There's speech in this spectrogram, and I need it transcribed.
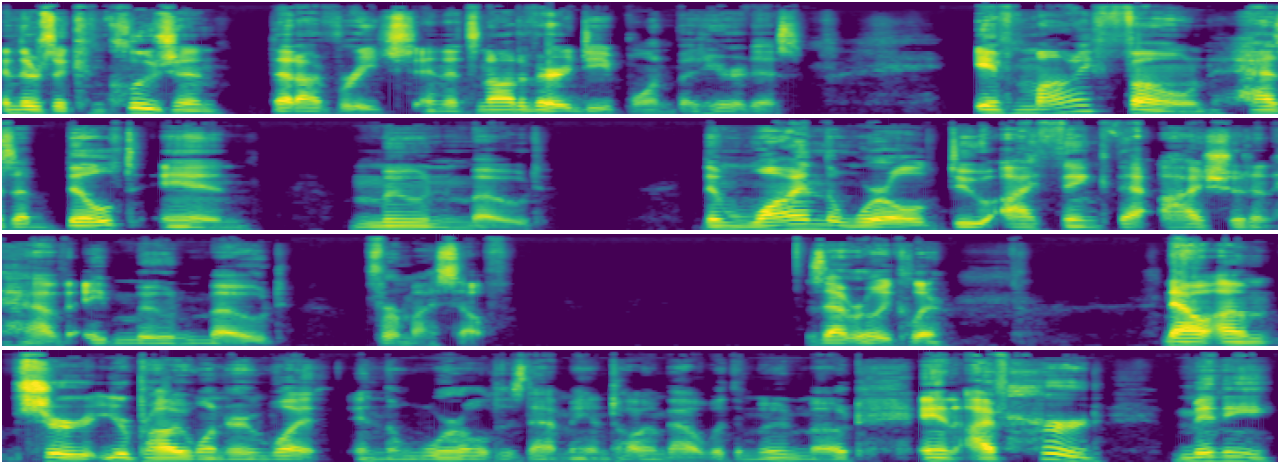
And there's a conclusion that I've reached, and it's not a very deep one, but here it is. If my phone has a built in moon mode, then why in the world do I think that I shouldn't have a moon mode for myself? Is that really clear? Now, I'm sure you're probably wondering what in the world is that man talking about with the moon mode? And I've heard many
